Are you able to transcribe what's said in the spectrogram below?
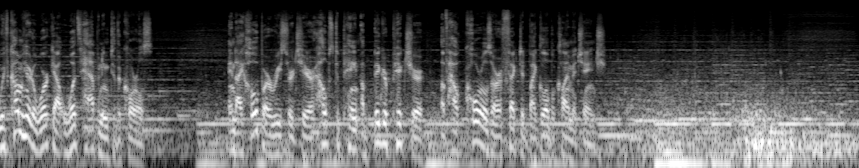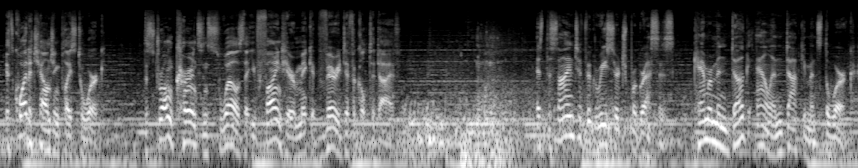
We've come here to work out what's happening to the corals and I hope our research here helps to paint a bigger picture of how corals are affected by global climate change. It's quite a challenging place to work. The strong currents and swells that you find here make it very difficult to dive. As the scientific research progresses, cameraman Doug Allan documents the work.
